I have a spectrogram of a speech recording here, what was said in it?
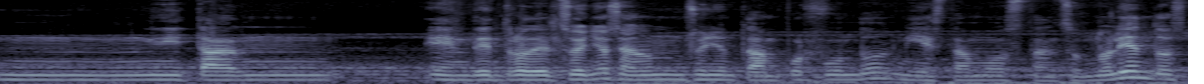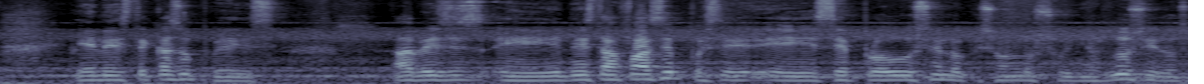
mm, ni tan en, dentro del sueño, o sea, un sueño tan profundo, ni estamos tan somnolientos. En este caso, pues, a veces eh, en esta fase, pues, eh, eh, se producen lo que son los sueños lúcidos.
